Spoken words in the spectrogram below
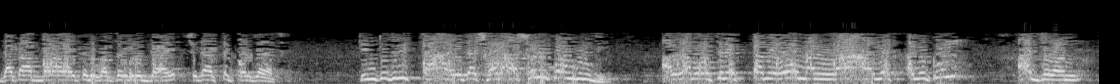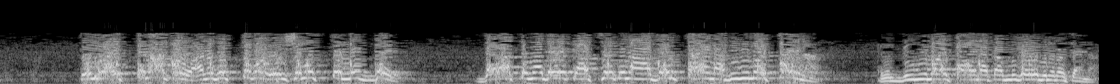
যাতায়াত দ্বারা ইত্যাদি কর্তার বিরুদ্ধে দেয়, সেটা একটা পর্যায়ে আছে। কিন্তু যদি চায়, এটা সরাসরি কোরআন বিরোধী। আল্লাহ বলছেন আলুকুম আজরন। তোমরা ইত্তেমা করো, আনুগত্য করো, ওই সমস্ত লোকদের যারা তোমাদের কাছে কোনো আদর চায় না, বিনিময় চায় না। এবং বিনিময় চায় না তার নিজেরও বিনিময় চায় না।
